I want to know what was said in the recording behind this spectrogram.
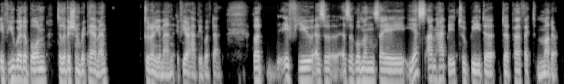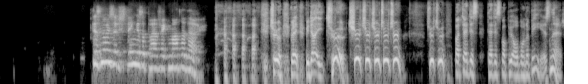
if you were the born television repairman, good on you, man. If you're happy with that, but if you, as a as a woman, say yes, I'm happy to be the the perfect mother. There's no such thing as a perfect mother, though. true, but, but true, true, true, true, true, true, true, true. But that is that is what we all want to be, isn't it?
